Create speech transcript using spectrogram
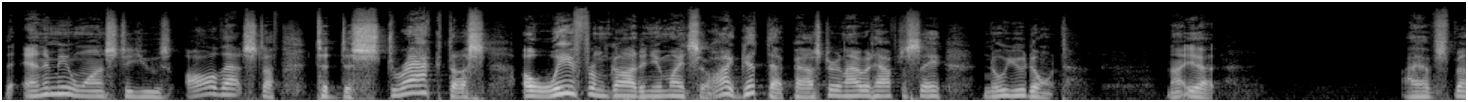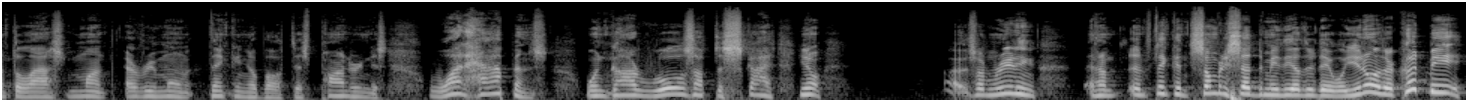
the enemy wants to use all that stuff to distract us away from God. And you might say, oh, I get that, Pastor. And I would have to say, no, you don't. Not yet. I have spent the last month, every moment, thinking about this, pondering this. What happens when God rolls up the skies? You know, so I'm reading, and I'm, I'm, thinking, somebody said to me the other day, well, you know, there could be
